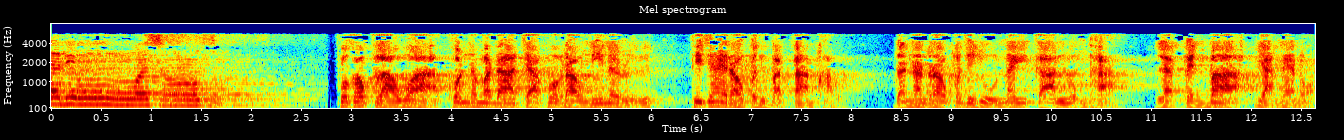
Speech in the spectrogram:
าลิวะซูรพวกเขากล่าวว่าคนธรรมดาจากพวกเรานี้นะหรือ ที่จะให้เราปฏิบัติตามเขา ดังนั้นเราก็จะอยู่ในการหลงทางและเป็นบ้าอย่างแน่นอน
